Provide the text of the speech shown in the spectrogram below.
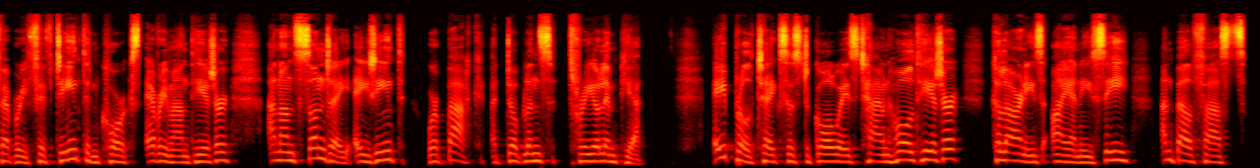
February 15th in Cork's Everyman Theatre, and on Sunday 18th, we're back at Dublin's 3Olympia. April takes us to Galway's Town Hall Theatre, Killarney's INEC, and Belfast's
